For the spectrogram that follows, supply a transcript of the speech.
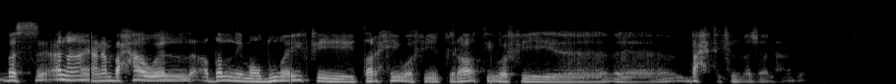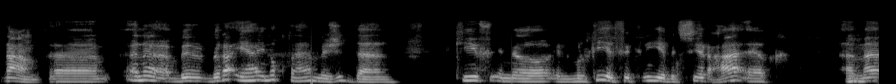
بس أنا يعني عم بحاول أضلني موضوعي في طرحي وفي قراءتي وفي آه، آه، بحثي في المجال هذا. نعم أنا برأيي هاي نقطة هامة جدا كيف إنه الملكية الفكرية بتصير عائق أمام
